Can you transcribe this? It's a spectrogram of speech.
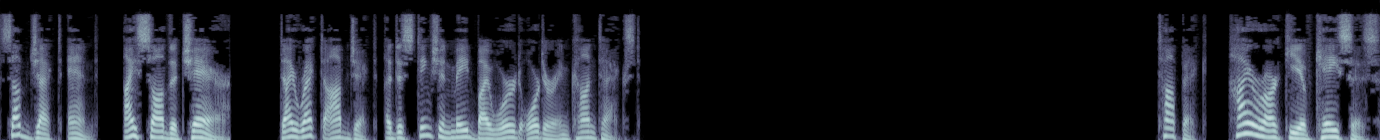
subject and I saw the chair direct object, a distinction made by word order and context. Hierarchy of cases.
